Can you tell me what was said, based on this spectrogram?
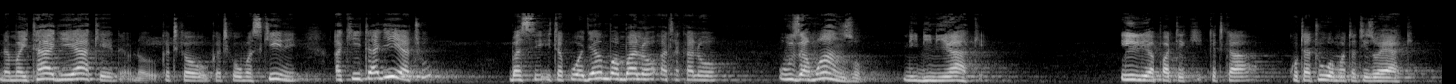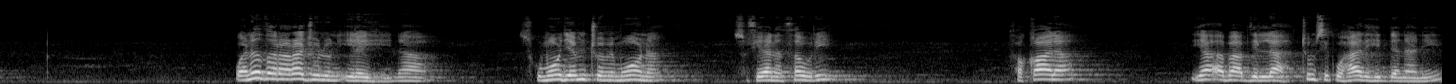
na mahitaji yake katika katika umaskini akihitajia tu basi itakuwa jambo ambalo atakalouza mwanzo ni dini yake ili apate katika kutatua matatizo yake wanadhara rajulun ilayhi na siku moja mtu amemuona Sufyan ath-Thauri faqala ya aba abdullah tumsiku hadhihi ad-dananir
